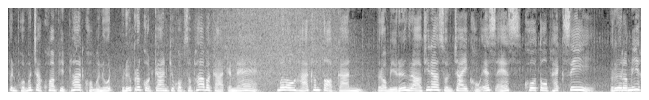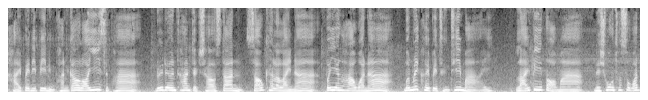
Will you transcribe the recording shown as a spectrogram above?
เป็นผลมาจากความผิดพลาดของมนุษย์ หรือปรากฏการณ์เกี่ยวกับสภาพอากาศกันแน่ มาลองหาคำตอบกัน เรามีเรื่องราวที่น่าสนใจของ SS k o t o p a x i เรือลำนี้หายไปในปี 1925 โดยเดินทางจากชาลสตันเซาท์แคโรไลนาไปยังฮาวานา มันไม่เคยไปถึงที่หมาย หลายปีต่อมาในช่วงทศวรรษ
